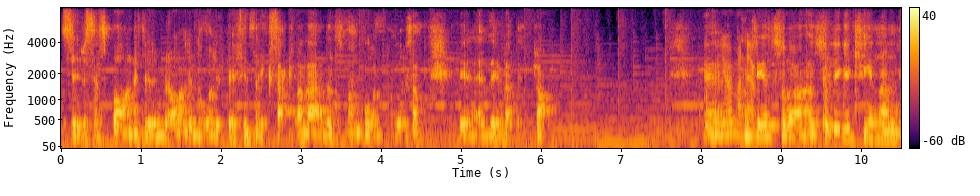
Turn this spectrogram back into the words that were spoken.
syresätts barnet, är det bra eller dåligt? Det finns exakta värden som man går på så att det, det är väldigt bra. Eh, konkret så, så ligger kvinnan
